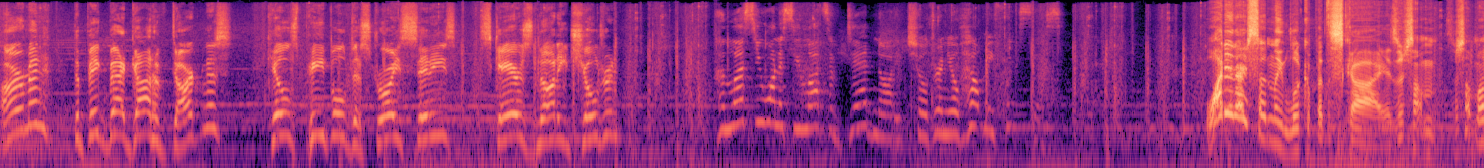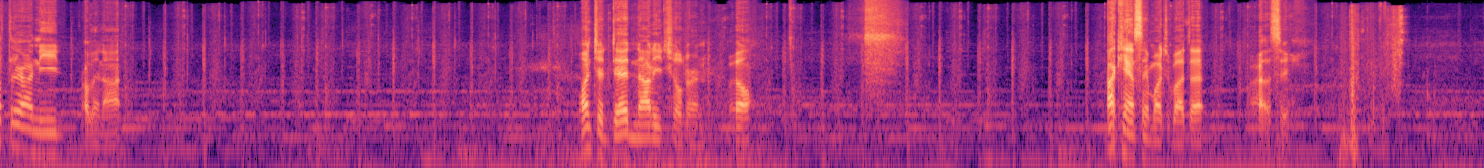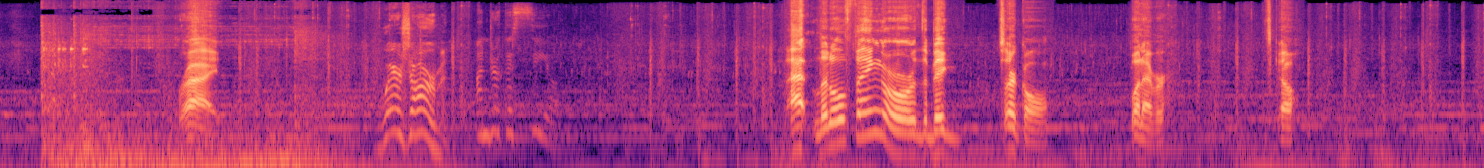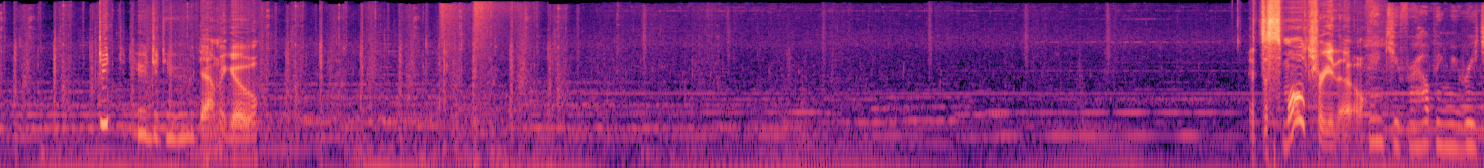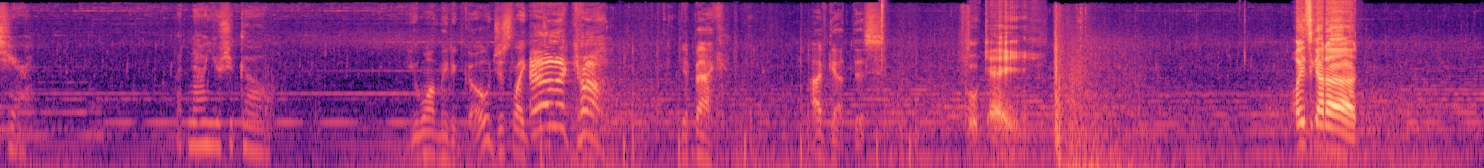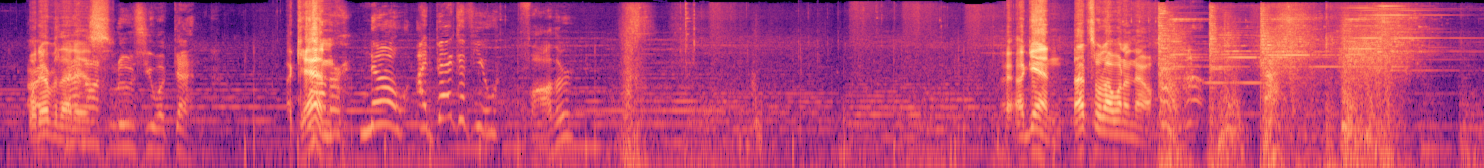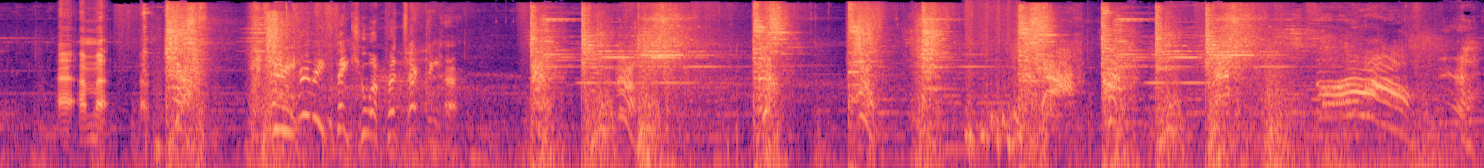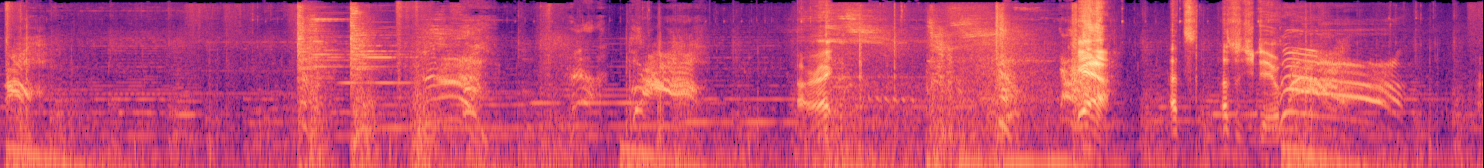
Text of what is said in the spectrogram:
Ahriman, the big bad god of darkness, kills people, destroys cities, scares naughty children. Unless you want to see lots of dead naughty children, you'll help me fix this. Why did I suddenly look up at the sky? Is there something is there something up there I need? Probably not. Bunch of dead naughty children. Well. I can't say much about that. Alright, let's see. Right. Where's Ahriman? Under the seal. That little thing or the big circle? Whatever. Let's go. Doo, doo, doo, doo, doo. Down we go. It's a small tree though. Thank you for helping me reach here. But now you should go. You want me to go? Just like. Elika! Get back. I've got this. Okay. Oh, he's got a... Whatever that is. I cannot lose you again. Again? Father, no! I beg of you! Father? Again, that's what I want to know. I, I'm not... Do you really think you were protecting her?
